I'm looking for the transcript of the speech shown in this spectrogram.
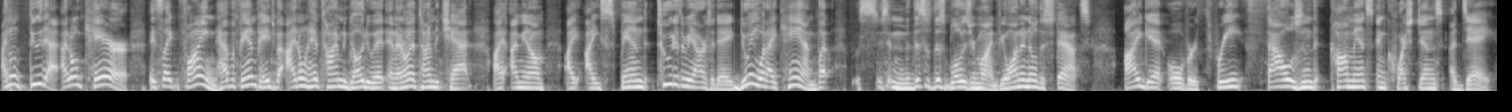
I don't do that. I don't care. It's like, fine, have a fan page, but I don't have time to go to it and I don't have time to chat. I, I mean, um, I, I spend two to three hours a day doing what I can, but this is, this blows your mind. If you want to know the stats, I get over 3,000 comments and questions a day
